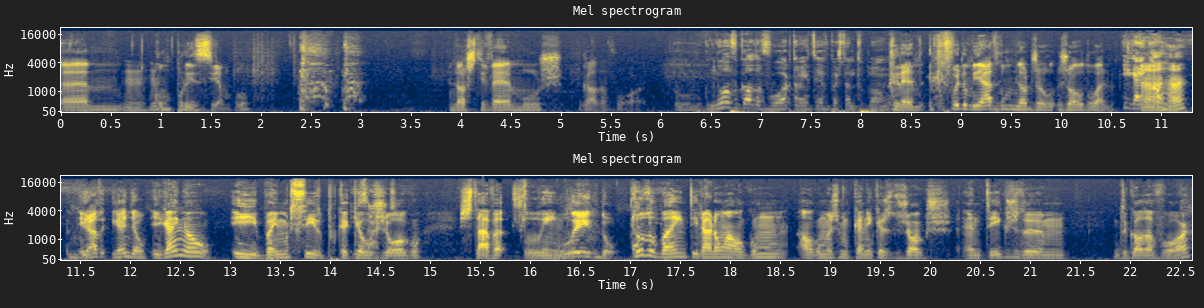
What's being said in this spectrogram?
Ahm, Uhum. Como por exemplo, nós tivemos God of War, O novo God of War também esteve bastante bom. grande, que foi nomeado como o melhor jogo, jogo do ano. E ganhou. Aham. Nomeado e ganhou. E ganhou. E bem merecido, porque aquele Exato. jogo estava lindo. Lindo. Tudo bem, tiraram algum, algumas mecânicas dos jogos antigos de, de God of War,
